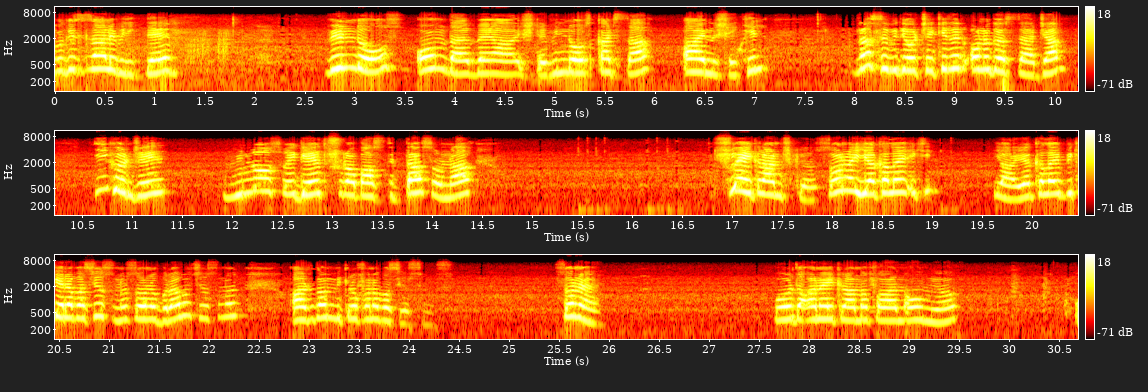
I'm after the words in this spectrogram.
arkadaşlar bugün sizlerle birlikte Windows 10'da veya işte Windows kaçsa aynı şekil nasıl video çekilir onu göstereceğim. İlk önce Windows ve G tuşuna bastıktan sonra şu ekran çıkıyor. Sonra yakalaya iki ya yakalayıp bir kere basıyorsunuz. Sonra bura basıyorsunuz. Ardından mikrofona basıyorsunuz. Sonra bu arada ana ekranda falan olmuyor.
